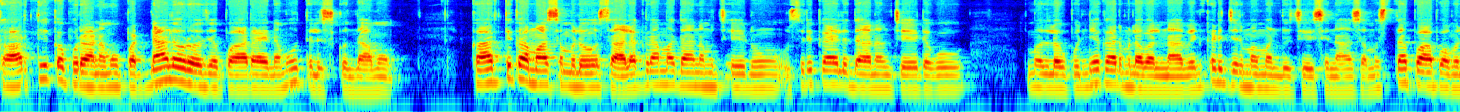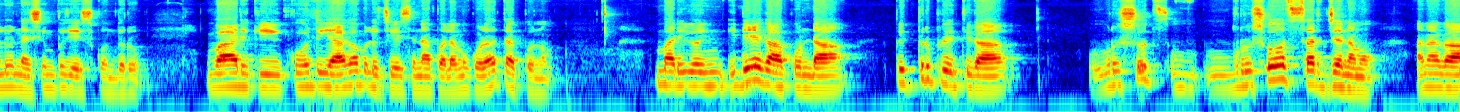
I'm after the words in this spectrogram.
కార్తీక పురాణము పద్నాలుగో రోజు పారాయణము తెలుసుకుందాము. కార్తీక మాసంలో సాలగ్రామ దానం చేయడం ఉసిరికాయలు దానం చేయటము మొదలగు పుణ్యకర్మల వలన వెంకటి జన్మమందు చేసిన సమస్త పాపములు నశింపు చేసుకుందరు. వారికి కోటి యాగములు చేసిన ఫలము కూడా తక్కును. మరియు ఇదే కాకుండా పితృప్రీతిగా వృషో వృషోత్సర్జనము అనగా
